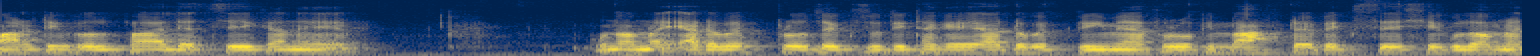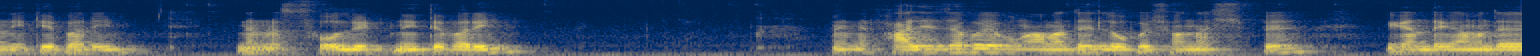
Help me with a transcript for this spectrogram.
মাল্টিপল ফাইল আছে, এখানে কোনো আমরা অ্যাডোবে প্রজেক্ট যদি থাকে অ্যাডোবে প্রিমিয়ার প্রো কিংবা আফটার এফেক্টসে সেগুলো আমরা নিতে পারি। আমরা সলিড নিতে পারি। এখানে ফাইলে যাব এবং আমাদের লোকেশন আসবে। এখান থেকে আমাদের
